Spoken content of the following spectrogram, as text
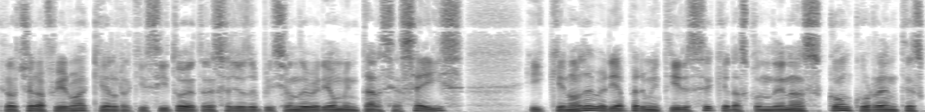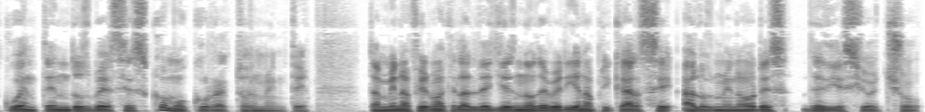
Croucher afirma que el requisito de tres años de prisión debería aumentarse a seis y que no debería permitirse que las condenas concurrentes cuenten dos veces como ocurre actualmente. También afirma que las leyes no deberían aplicarse a los menores de 18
